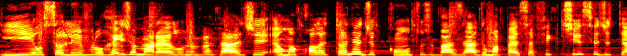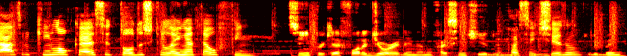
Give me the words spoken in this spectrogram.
E o seu livro O Rei de Amarelo, na verdade, é uma coletânea de contos baseada em uma peça fictícia de teatro que enlouquece todos que leem até o fim. Sim, porque é fora de ordem, né? Não faz sentido. Não faz sentido? Tudo bem.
